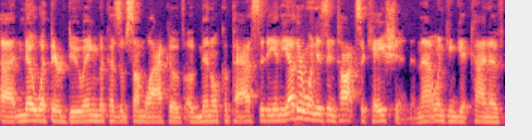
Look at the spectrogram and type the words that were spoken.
uh, know what they're doing because of some lack of, of mental capacity. And the other one is intoxication, and that one can get kind of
